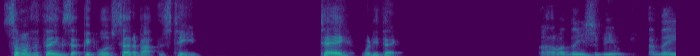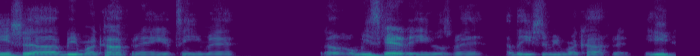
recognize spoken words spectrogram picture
some of the things that people have said about this team. Tay, what do you think? Um, I think you should be. I think you should uh, be more confident in your team, man. Don't, don't be scared of the Eagles, man. I think you should be more confident. You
